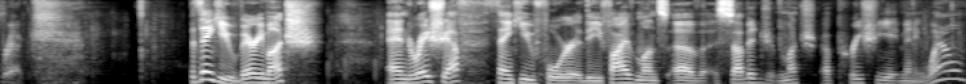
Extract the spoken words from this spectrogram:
frick. But thank you very much. And Ray Chef, thank you for the five months of subbage. Much appreciate many. Wow.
